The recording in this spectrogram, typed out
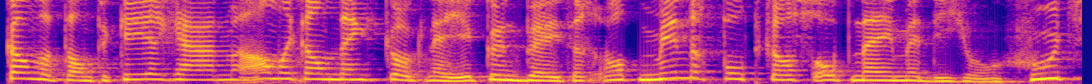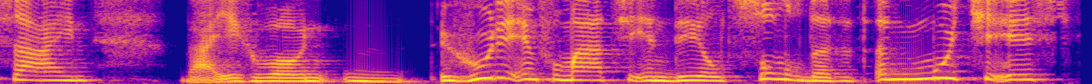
Kan dat dan tekeer gaan? Maar aan de andere kant denk ik ook, nee, je kunt beter wat minder podcasts opnemen die gewoon goed zijn. Waar je gewoon goede informatie in deelt zonder dat het een moedje is.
